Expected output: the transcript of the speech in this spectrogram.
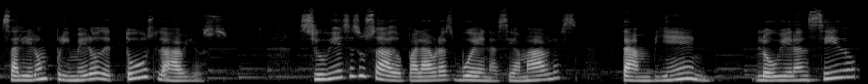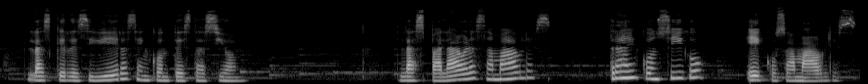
salieron primero de tus labios. Si hubieses usado palabras buenas y amables, también lo hubieran sido las que recibieras en contestación. Las palabras amables traen consigo ecos amables.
